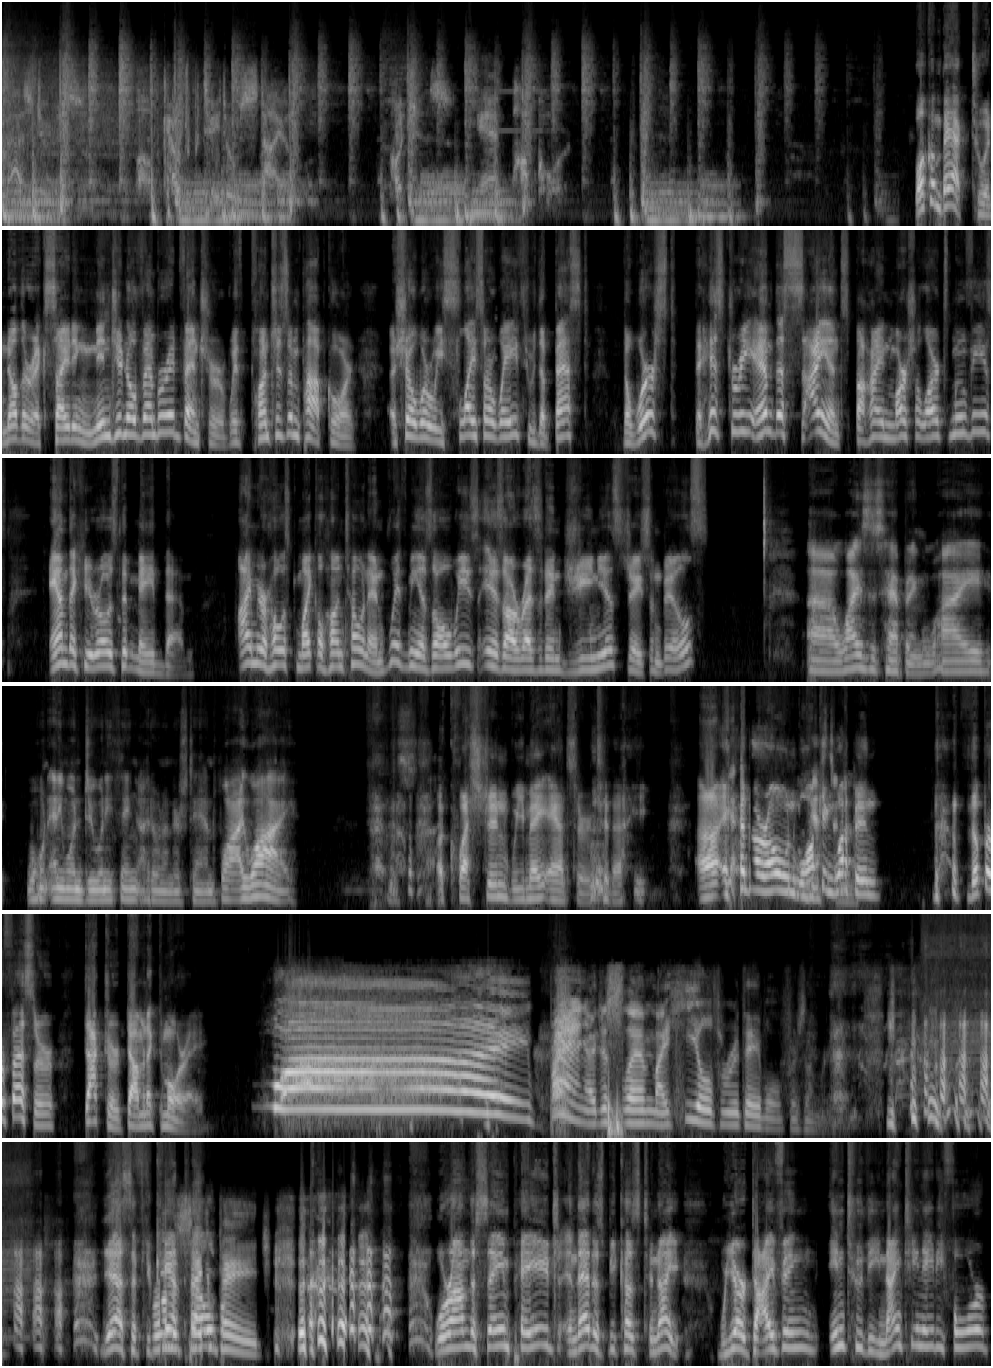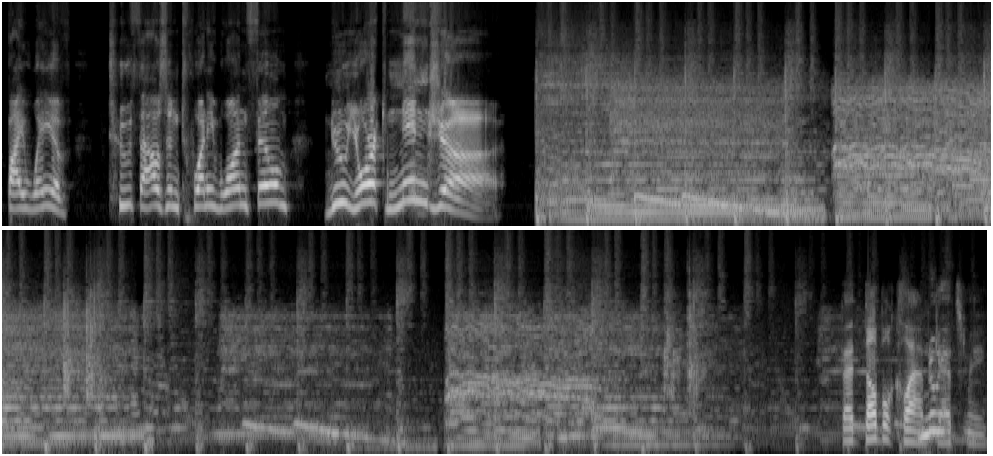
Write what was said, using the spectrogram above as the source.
Masters of couch potato style, punches and popcorn. Welcome back to another exciting Ninja November adventure with Punches and Popcorn, a show where we slice our way through the best, the worst, the history, and the science behind martial arts movies and the heroes that made them. I'm your host, Michael Huntone, and with me, as always, is our resident genius, Jason Bills. Uh, why is this happening? Why won't anyone do anything? I don't understand. Why? Why? a question we may answer tonight. Uh, and our own walking weapon, the professor, Dr. Dominic Demore. Why? Bang! I just slammed my heel through a table for some reason. yes, if you We're on the can't tell, page. we're on the same page, and that is because tonight we are diving into the 1984 by way of 2021 film New York Ninja. That double clap New- gets me.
